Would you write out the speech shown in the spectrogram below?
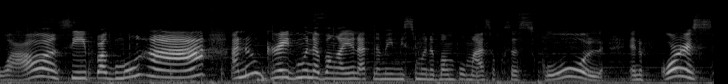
Wow, ang sipag mo ha! Anong grade mo na ba ngayon at namimiss mo na bang pumasok sa school? And of course,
